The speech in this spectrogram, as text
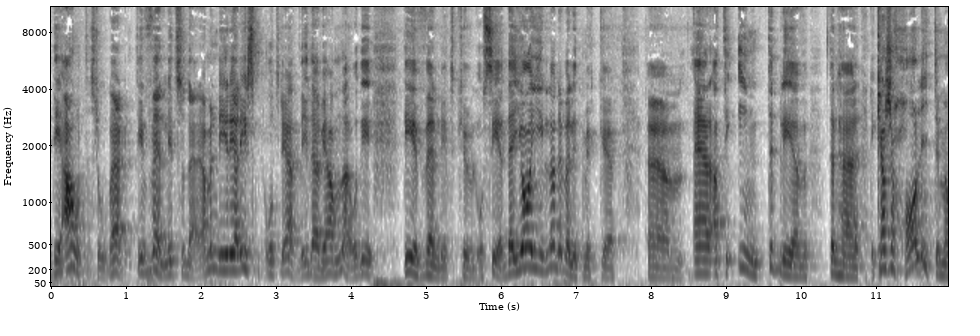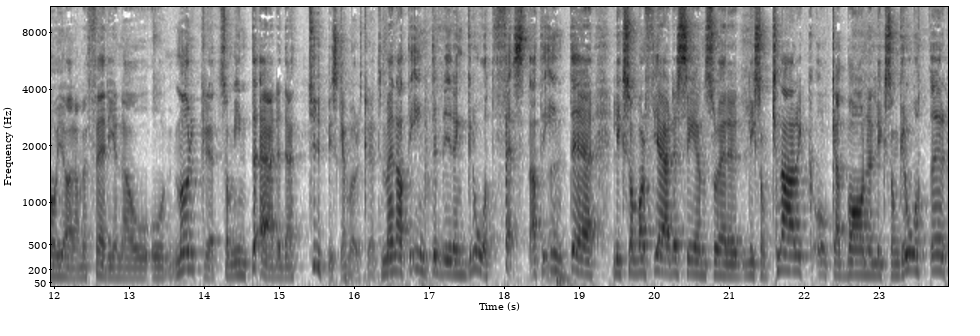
Det är allt är trovärdigt. Det är väldigt sådär, ja men det är realism, återigen. Det är där vi hamnar. Och det, det är väldigt kul att se. Det jag gillade väldigt mycket ehm, är att det inte blev den här, det kanske har lite med att göra med färgerna och, och mörkret som inte är det där typiska mörkret. Men att det inte blir en gråtfest. Att det inte är liksom var fjärde scen så är det liksom knark och att barnen liksom gråter.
